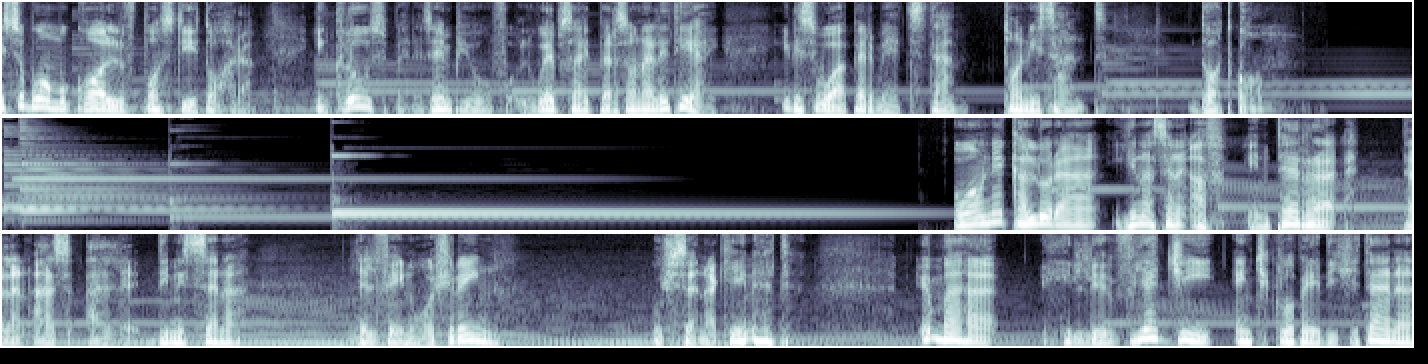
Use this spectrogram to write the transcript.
issibuhom ukoll f'postijiet oħra, inkluż pereżempju fuq il-website personali tiegħi li suwa permezz ta' tonisant.com. U hawnhekk allura jiena se nieqaf interraq tal-anqas għal din is-sena l-2020 u x'sena kienet. Imma il-vjaġġi enċiklopediċi tagħna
